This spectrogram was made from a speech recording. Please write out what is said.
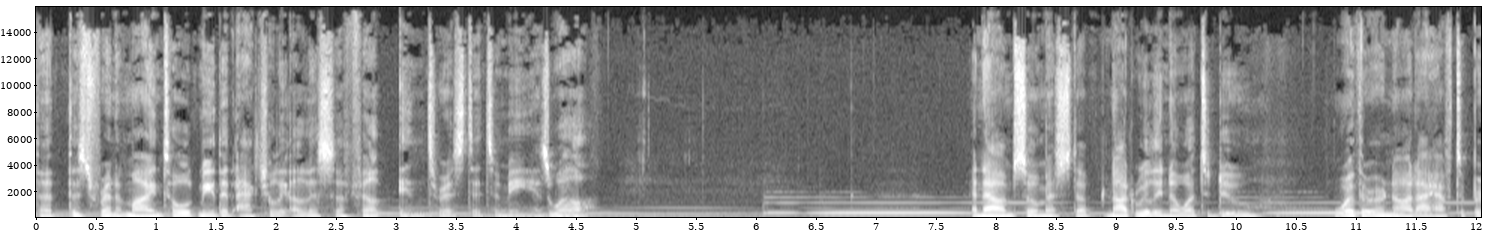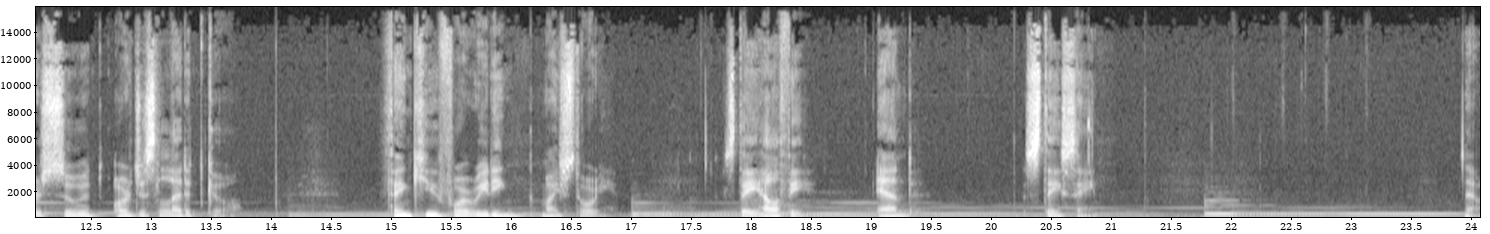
that this friend of mine told me that actually Alyssa felt interested to me as well. And now I'm so messed up, not really know what to do, whether or not I have to pursue it or just let it go. Thank you for reading my story. Stay healthy and stay sane. Now,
